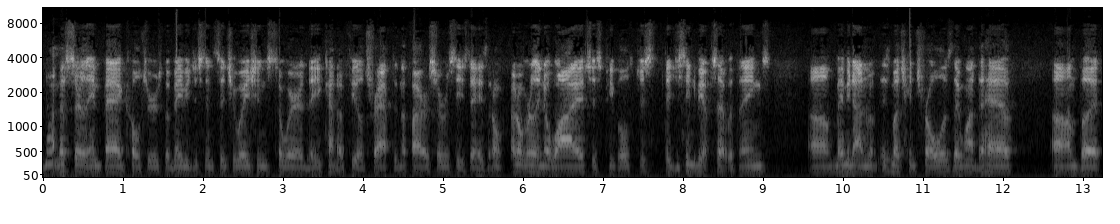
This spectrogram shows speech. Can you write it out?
not necessarily in bad cultures, but maybe just in situations to where they kind of feel trapped in the fire service these days. I don't, I don't really know why. It's just people just they just seem to be upset with things um, maybe not as much control as they want to have. Um, but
